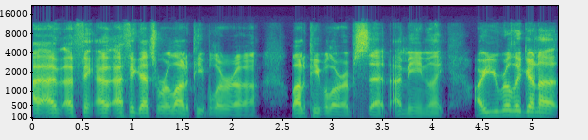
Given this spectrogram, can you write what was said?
I, I think I, think that's where a lot of people are uh, a lot of people are upset. I mean, like, are you really gonna?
